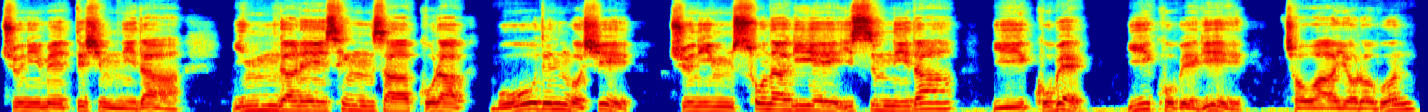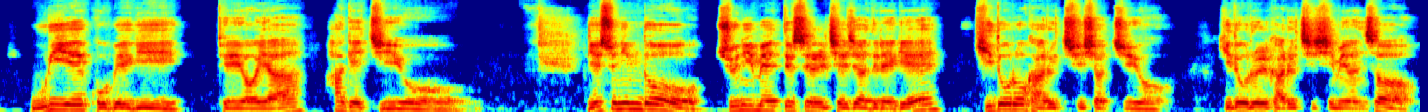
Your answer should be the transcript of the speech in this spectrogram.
주님의 뜻입니다. 인간의 생사, 고락, 모든 것이 주님 손아귀에 있습니다. 이 고백, 이 고백이 저와 여러분, 우리의 고백이 되어야 하겠지요. 예수님도 주님의 뜻을 제자들에게 기도로 가르치셨지요. 기도를 가르치시면서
